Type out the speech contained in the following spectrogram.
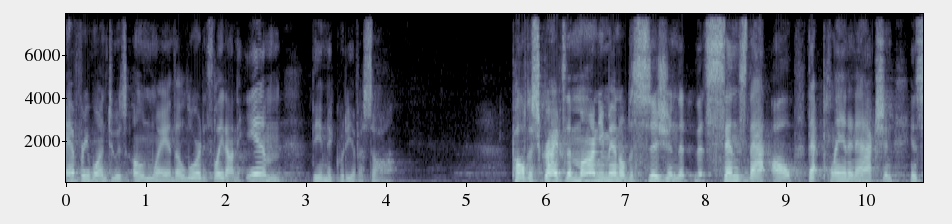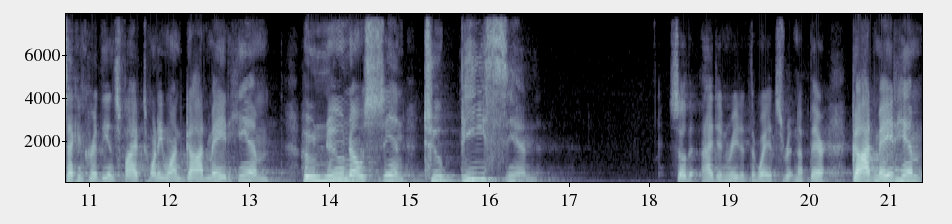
everyone to his own way, and the Lord has laid on him the iniquity of us all. Paul describes the monumental decision that, that sends that all that plan in action in 2 Corinthians 5:21. God made him who knew no sin to be sin so that, I didn't read it the way it's written up there. God made him,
